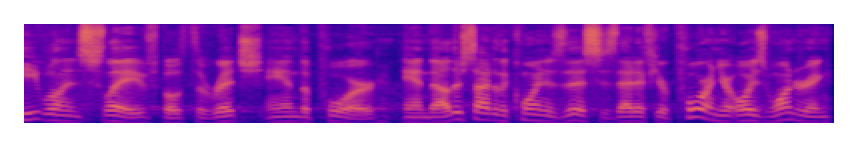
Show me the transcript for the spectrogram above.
he will enslave both the rich and the poor. And the other side of the coin is this is that if you're poor and you're always wondering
